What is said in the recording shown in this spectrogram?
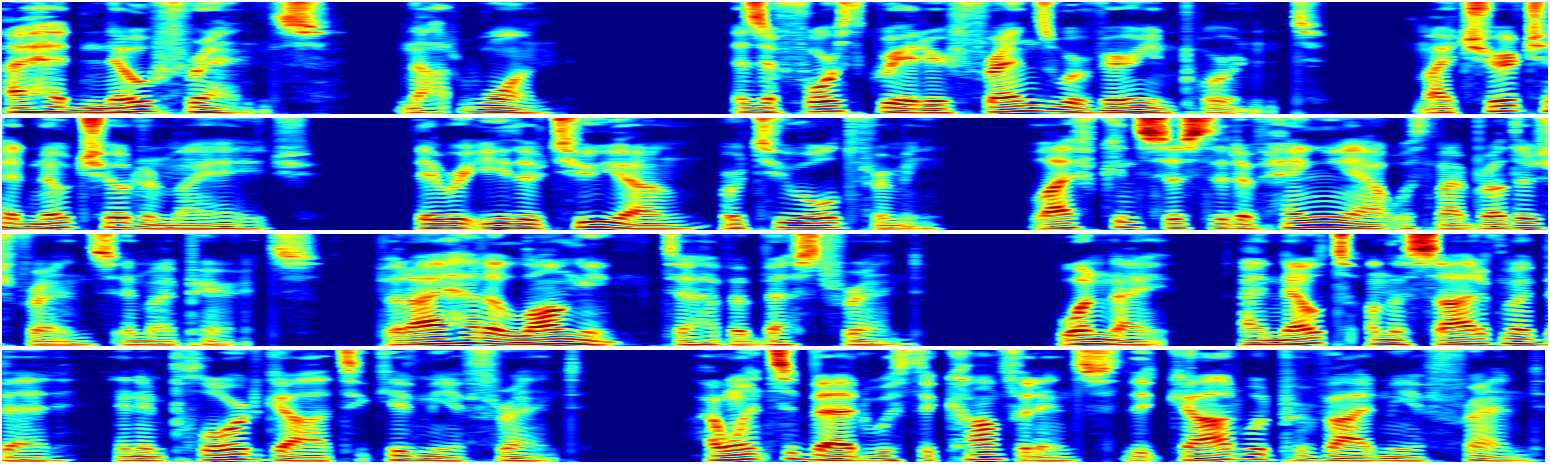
I had no friends, not one. As a fourth grader, friends were very important. My church had no children my age. They were either too young or too old for me. Life consisted of hanging out with my brother's friends and my parents. But I had a longing to have a best friend. One night, I knelt on the side of my bed and implored God to give me a friend. I went to bed with the confidence that God would provide me a friend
